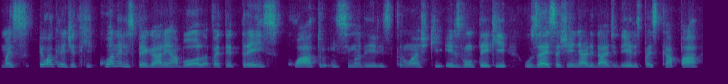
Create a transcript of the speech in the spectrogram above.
Mas eu acredito que quando eles pegarem a bola, vai ter três, quatro em cima deles. Então acho que eles vão ter que usar essa genialidade deles para escapar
